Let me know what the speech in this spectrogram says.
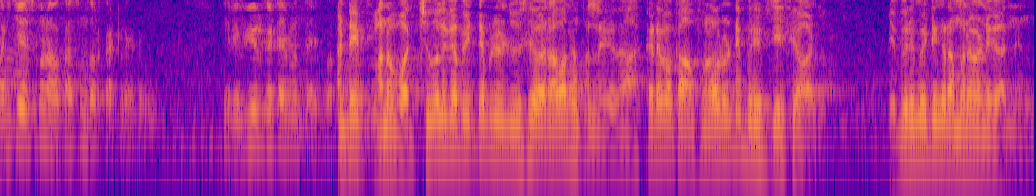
పని చేసుకునే అవకాశం దొరకట్లేదు. ఈ రివ్యూలకి టైం అంతా అయిపోతుంది. అంటే మనం వర్చువల్గా పెట్టినప్పుడు చూసే రావాల్సిన పని లేదు కదా. అక్కడే ఒక హాఫ్ అన్ అవర్ ఉంటే బ్రీఫ్ చేసేవాళ్ళు. ఎవ్రీ మీటింగ్ రమ్మనేవాడిని కాదు నేను.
